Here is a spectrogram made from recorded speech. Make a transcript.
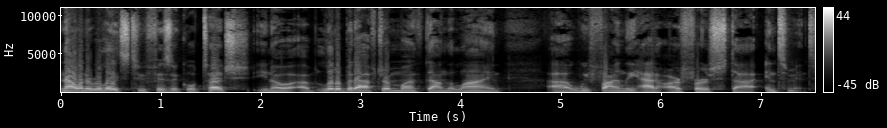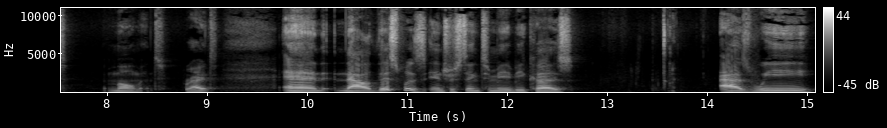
now, when it relates to physical touch, you know, a little bit after a month down the line, uh, we finally had our first uh, intimate moment. Right and now this was interesting to me because as we,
